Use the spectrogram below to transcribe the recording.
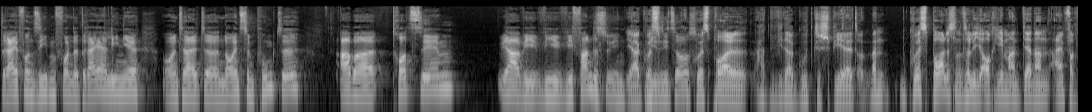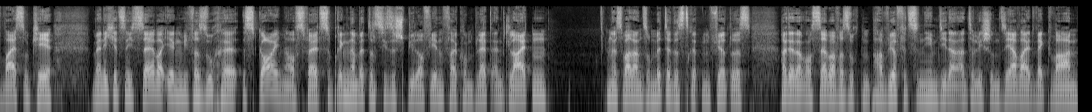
3 von 7 von der Dreierlinie und halt äh, 19 Punkte. Aber trotzdem, ja, wie, wie, wie fandest du ihn? Ja, Chris, wie sieht's aus? Chris Paul hat wieder gut gespielt. Und man, Chris Paul ist natürlich auch jemand, der dann einfach weiß, okay, wenn ich jetzt nicht selber irgendwie versuche, Scoring aufs Feld zu bringen, dann wird uns dieses Spiel auf jeden Fall komplett entgleiten. Und es war dann so Mitte des dritten Viertels, hat er dann auch selber versucht, ein paar Würfe zu nehmen, die dann natürlich schon sehr weit weg waren.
